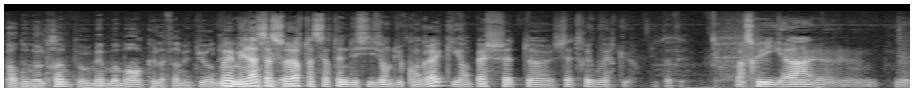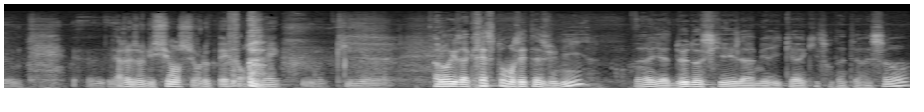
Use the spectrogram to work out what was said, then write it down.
Par Donald Trump, au même moment que la fermeture du. Oui, mais là, ça se heurte à certaines décisions du Congrès qui empêchent cette, euh, cette réouverture. Tout à fait. Parce qu'il y a euh, euh, la résolution sur le paix forcé qui. Euh, Alors, Isaac, restons aux États-Unis. Hein, il y a deux dossiers là, américains qui sont intéressants.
